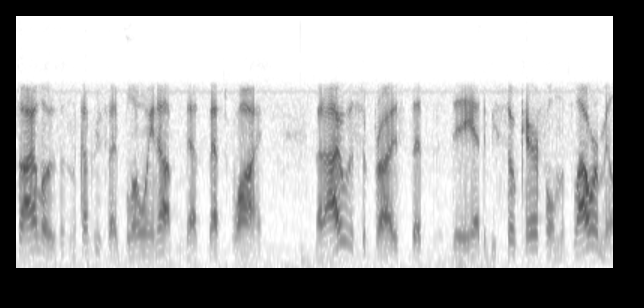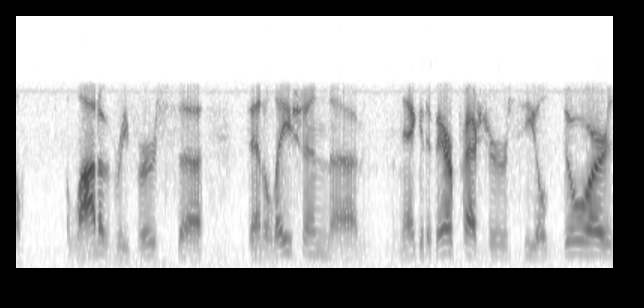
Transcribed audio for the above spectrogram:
silos in the countryside blowing up. That that's why. But I was surprised that they had to be so careful in the flour mill. A lot of reverse uh, ventilation, um, negative air pressure, sealed doors,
